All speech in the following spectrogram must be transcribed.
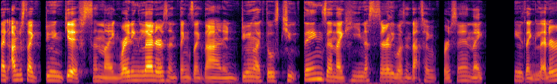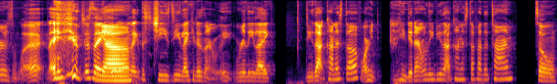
like I'm just like doing gifts and like writing letters and things like that and doing like those cute things. And like he necessarily wasn't that type of person. Like he was like letters what? Like he was just like yeah. oh like this cheesy like he doesn't really really like do that kind of stuff or he, he didn't really do that kind of stuff at the time. So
